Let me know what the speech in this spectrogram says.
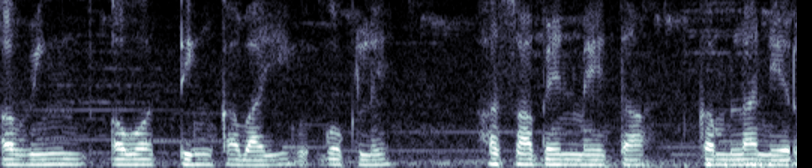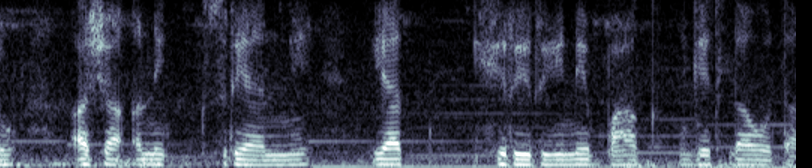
अवीन अव तिंकाबाई गोखले हसाबेन मेहता कमला नेहरू अशा अनेक स्त्रियांनी यात हिरिरीने भाग घेतला होता.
